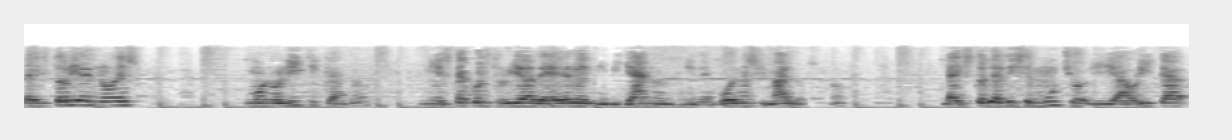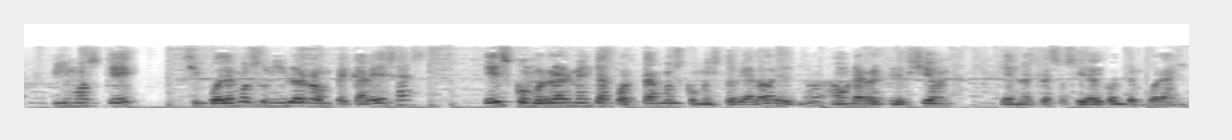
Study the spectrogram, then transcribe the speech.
la historia no es monolítica, ¿no? Ni está construida de héroes ni villanos, ni de buenos y malos, ¿no? La historia dice mucho y ahorita vimos que si podemos unir los rompecabezas, es como realmente aportamos como historiadores, ¿no? A una reflexión de nuestra sociedad contemporánea.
